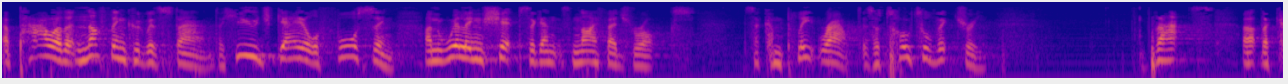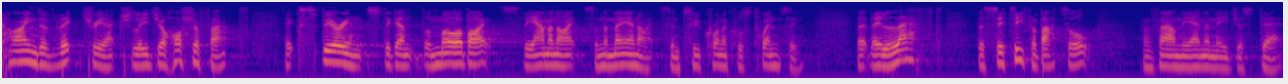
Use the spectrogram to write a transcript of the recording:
a power that nothing could withstand. A huge gale forcing unwilling ships against knife edged rocks. It's a complete rout. It's a total victory. That's uh, the kind of victory, actually, Jehoshaphat experienced against the Moabites, the Ammonites, and the Maonites in 2 Chronicles 20. That they left the city for battle and found the enemy just dead.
